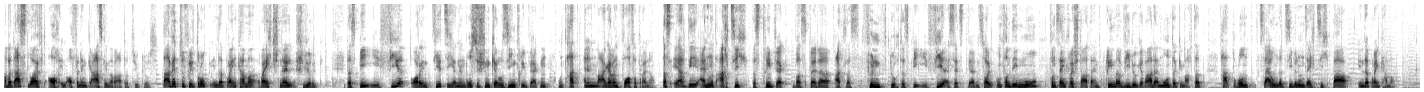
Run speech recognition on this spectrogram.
Aber das läuft auch im offenen Gasgeneratorzyklus. Da wird zu viel Druck in der Brennkammer recht schnell schwierig. Das BE4 orientiert sich an den russischen Kerosintriebwerken und hat einen mageren Vorverbrenner. Das RD180, das Triebwerk was bei der Atlas V durch das BE4 ersetzt werden soll und von dem Mo von Senkrechtstarter ein prima Video gerade am Montag gemacht hat, hat rund 267 bar in der Brennkammer.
